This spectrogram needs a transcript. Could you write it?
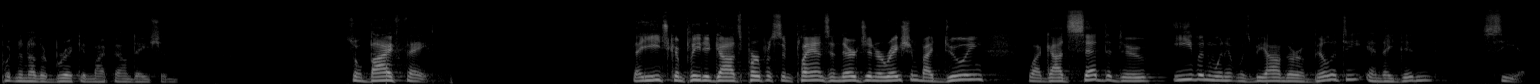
Putting another brick in my foundation. So by faith, they each completed God's purpose and plans in their generation by doing what God said to do, even when it was beyond their ability and they didn't see it.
